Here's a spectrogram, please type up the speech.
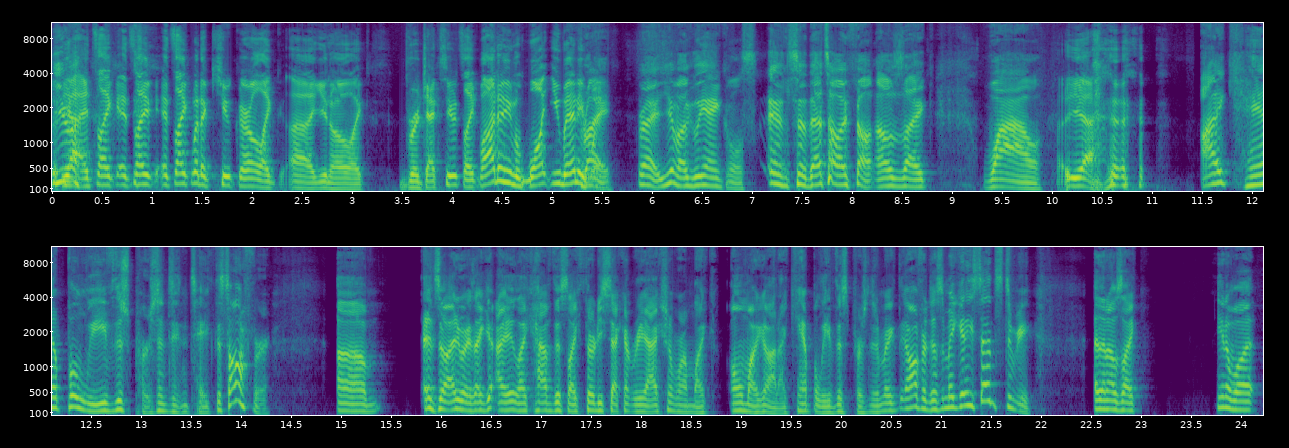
yeah, it's like it's like it's like when a cute girl like uh you know like rejects you. It's like, well, I don't even want you anyway. Right, right. You have ugly ankles, and so that's how I felt. I was like, wow. Yeah. I can't believe this person didn't take this offer. Um, and so, anyways, I, I like have this like 30 second reaction where I'm like, oh my God, I can't believe this person didn't make the offer. It doesn't make any sense to me. And then I was like, you know what?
